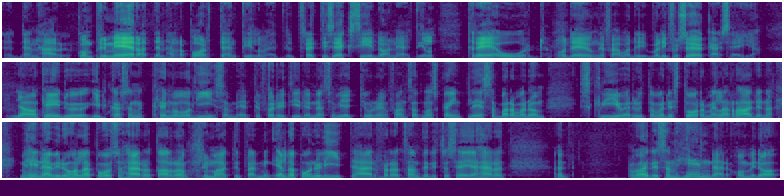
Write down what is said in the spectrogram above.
den här, komprimerat den här rapporten till vet du, 36 sidor ner till tre ord och det är ungefär vad de, vad de försöker säga. Ja okej, okay, du idkar sån kremlologi som det hette förr i tiden när Sovjetunionen fanns, att man ska inte läsa bara vad de skriver utan vad det står mellan raderna. Men hej, när vi nu håller på så här och talar om klimatuppvärmning, elda på nu lite här för att samtidigt så säger jag här att, att vad är det som händer om vi då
